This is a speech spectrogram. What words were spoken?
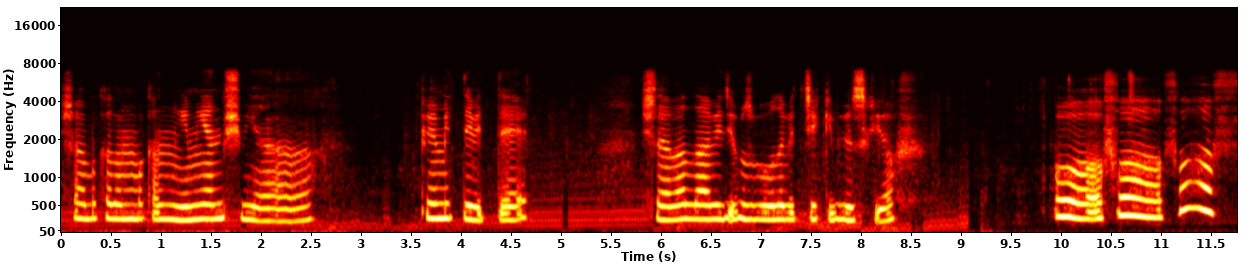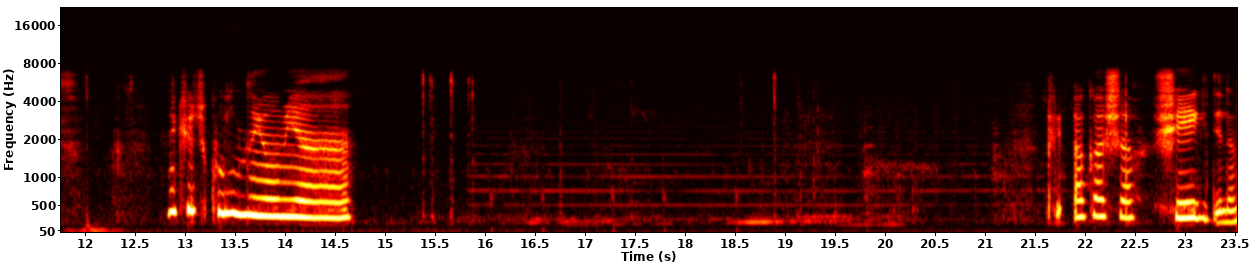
Şöyle bakalım bakalım gemi gelmiş mi ya? Piramit de bitti. İşte vallahi videomuz burada bitecek gibi gözüküyor. Of of of. Ne kötü kullanıyorum ya. Arkadaşlar şeye gidelim.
